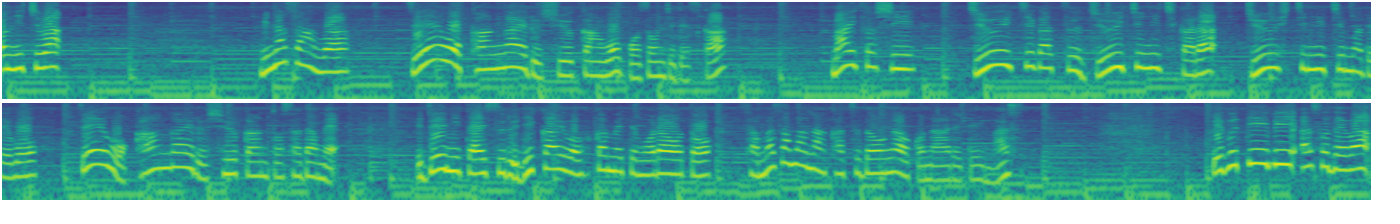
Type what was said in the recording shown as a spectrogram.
こんにちは。皆さんは税を考える習慣をご存知ですか？毎年11月11日から17日までを税を考える習慣と定め税に対する理解を深めてもらおうとさまざまな活動が行われています。WebTV 阿蘇では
